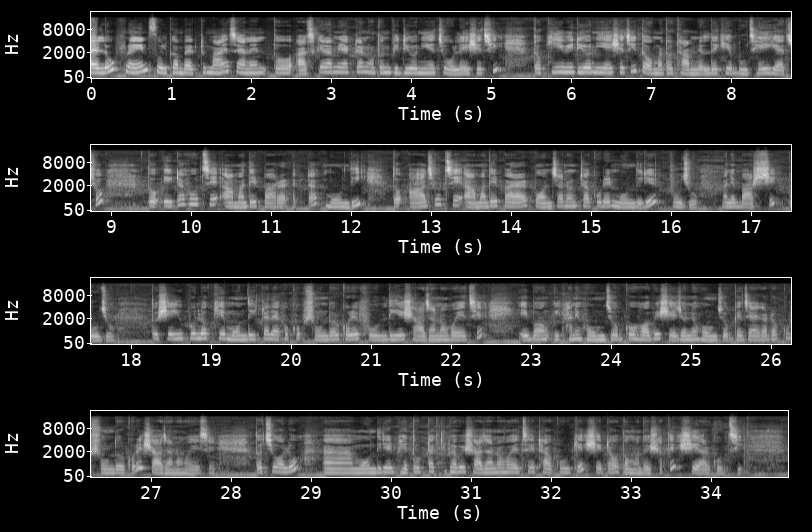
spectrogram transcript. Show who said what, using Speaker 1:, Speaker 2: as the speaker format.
Speaker 1: hello friends welcome back to my channel তো আজকের আমি একটা নতুন ভিডিও নিয়ে চলে এসেছি তো কি ভিডিও নিয়ে এসেছি তোমরা তো থামনেল দেখে বুঝেই গেছো তো এটা হচ্ছে আমাদের পাড়ার একটা মন্দির তো আজ হচ্ছে আমাদের পাড়ার পঞ্চানন ঠাকুরের মন্দিরের পুজো মানে বার্ষিক পুজো তো সেই উপলক্ষে মন্দিরটা দেখো খুব সুন্দর করে ফুল দিয়ে সাজানো হয়েছে এবং এখানে হোমযজ্ঞ হবে সেজন্য হোমযজ্ঞের জায়গাটা খুব সুন্দর করে সাজানো হয়েছে তো চলো মন্দিরের ভেতরটা কিভাবে সাজানো হয়েছে ঠাকুরকে সেটাও তোমাদের সাথে শেয়ার করছি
